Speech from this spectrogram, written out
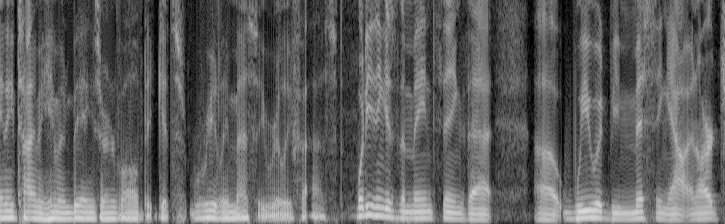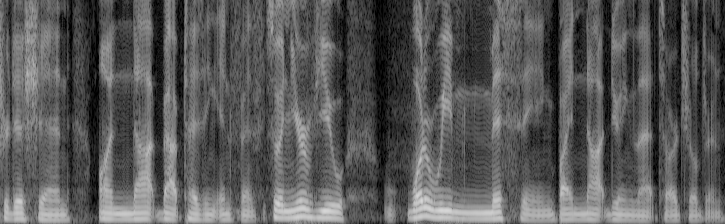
anytime human beings are involved, it gets really messy really fast. What do you think is the main thing that uh, we would be missing out in our tradition on not baptizing infants? So, in your view, what are we missing by not doing that to our children?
